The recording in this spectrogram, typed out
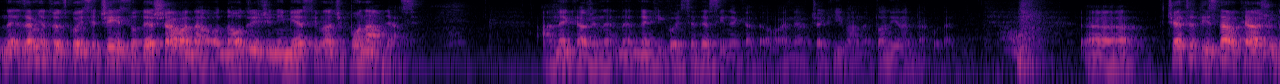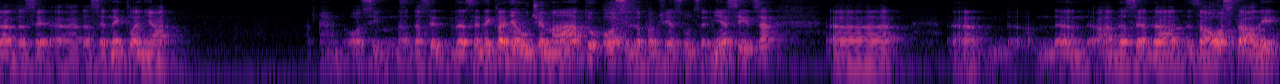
ne, zemljotres koji se često dešava na, na određenim mjestima, znači ponavlja se a ne kaže ne, ne, neki koji se desi nekada ovaj, neočekivan, neplaniran tako dalje. E, četvrti stav kažu da, da, se, e, da se ne klanja osim, da se, da se ne klanja u džematu osim za pomoćenje sunca i mjeseca, a, e, a, da se da, da za ostali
